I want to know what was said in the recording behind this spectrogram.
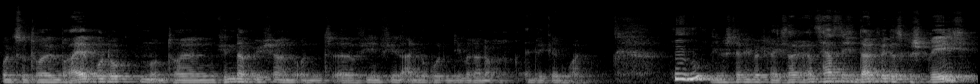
und zu tollen Breilprodukten und tollen Kinderbüchern und äh, vielen, vielen Angeboten, die wir da noch entwickeln wollen. Mhm. Liebe Steffi Böttger, ich sage ganz herzlichen Dank für das Gespräch.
